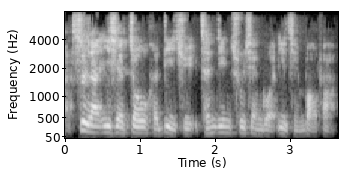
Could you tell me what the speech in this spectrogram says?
啊，虽然一些州和地区曾经出现过疫情爆发，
